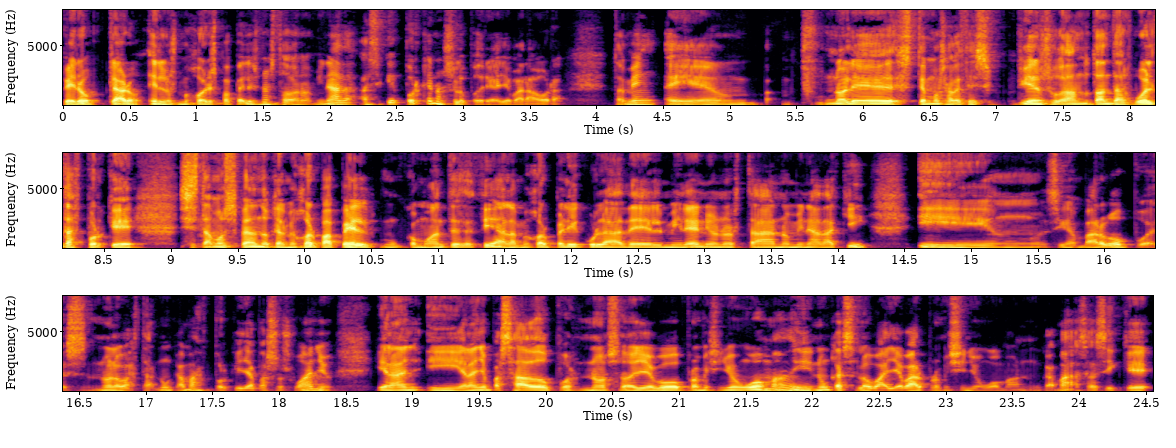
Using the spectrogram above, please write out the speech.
pero claro, en los mejores papeles no ha estado nominada, así que ¿por qué no se lo podría llevar ahora? También eh, no le estemos a veces bien dando tantas vueltas porque si estamos esperando que el mejor papel, como antes decía, la mejor película del milenio no está nominada aquí y sin embargo, pues no lo va a estar nunca más porque ya pasó su año. Y el año, y el año pasado pues no se lo llevó Promising Young Woman y nunca se lo va a llevar Promising Young Woman nunca más, así que...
